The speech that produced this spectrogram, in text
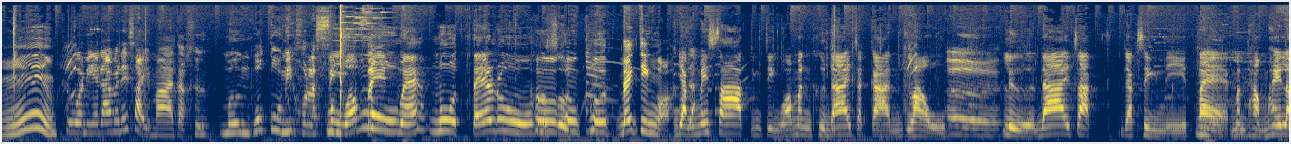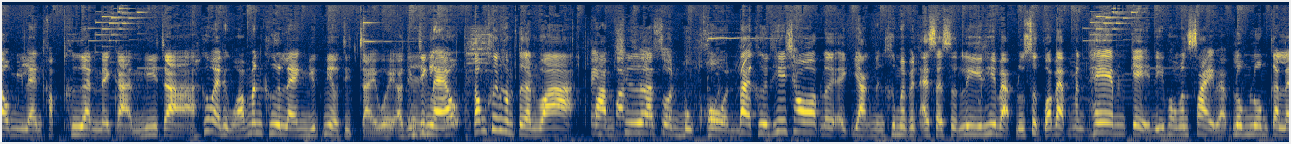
อืมคือวันนี้ได้ไม่ได้ใส่มาแต่คือมึงพวกกูมีคนละมึสี่งว่าเซมูนไหมมูเตรูคือสุคือดคือได้จริงเหรอ ๆยังไม่ทราบจริง ๆ ว่ามันคือได้จากการเรา เออ หรือได้จาก จากสิ่งนี้แต่มันทำให้เรามีแรงขับเคลื่อนในการที่จะคือหมายถึงว่ามันคือแรงยึดเหนี่ยวจิตใจเว้ยเอาจริง ๆ แล้วต้องขึ้นคำเตือนว่าเป็นความเชื่อส่วนบุคคล แต่คือที่ชอบเลยอีกอย่างหนึ่งคือมันเป็นอ c เซสซอรีที่แบบรู้สึกว่าแบบมันเท่ มันเก๋ดี เพราะมันใส่แบบรวมๆกันห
